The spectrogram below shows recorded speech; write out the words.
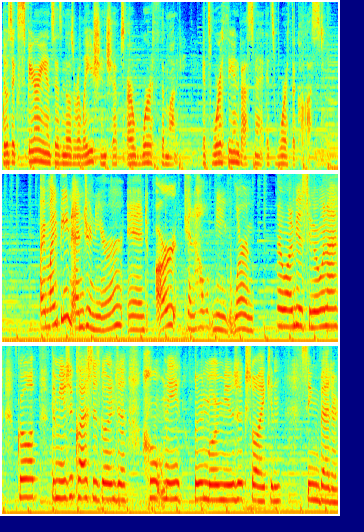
Those experiences and those relationships are worth the money. It's worth the investment, it's worth the cost. I might be an engineer, and art can help me learn I want to be a singer when I grow up. The music class is going to help me learn more music so I can sing better.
